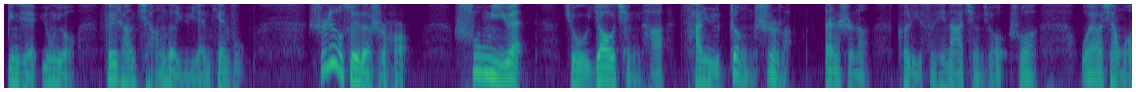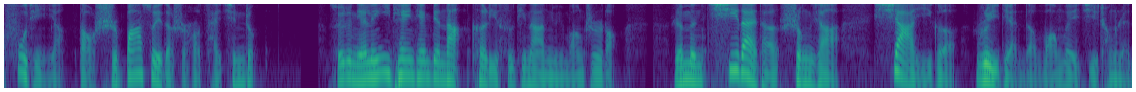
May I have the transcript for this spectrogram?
并且拥有非常强的语言天赋。十六岁的时候，枢密院就邀请他参与政事了。但是呢，克里斯蒂娜请求说：“我要像我父亲一样，到十八岁的时候才亲政。”随着年龄一天一天变大，克里斯蒂娜女王知道，人们期待她生下下一个瑞典的王位继承人。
